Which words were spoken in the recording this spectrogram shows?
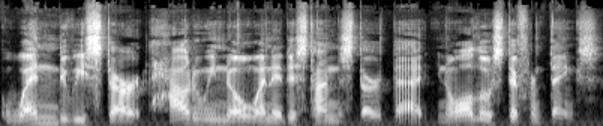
when do we start? How do we know when it is time to start that? You know, all those different things.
